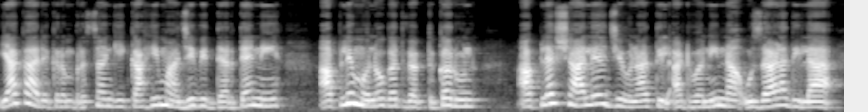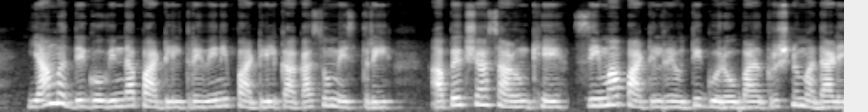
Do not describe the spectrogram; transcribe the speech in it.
या कार्यक्रम प्रसंगी काही माजी विद्यार्थ्यांनी आपले मनोगत व्यक्त करून आपल्या शालेय जीवनातील आठवणींना उजाळा दिला. यामध्ये गोविंदा पाटील त्रिवेणी पाटील काकासो मेस्त्री अपेक्षा साळुंखे सीमा पाटील रेवती गुरव बाळकृष्ण मदाडे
